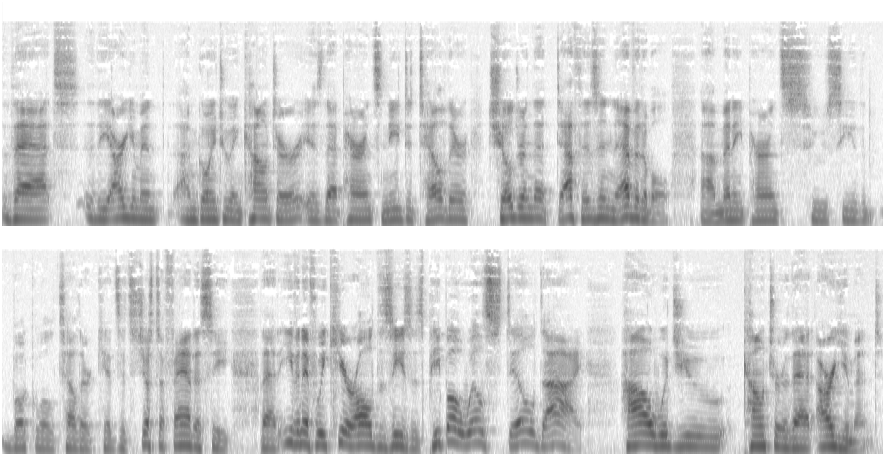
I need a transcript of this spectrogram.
that the argument I'm going to encounter is that parents need to tell their children that death is inevitable. Uh, many parents who see the book will tell their kids it's just a fantasy, that even if we cure all diseases, people will still die. How would you counter that argument?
